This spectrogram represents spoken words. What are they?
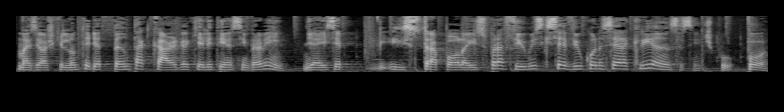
mas eu acho que ele não teria tanta carga que ele tem assim pra mim. E aí você extrapola isso pra filmes que você viu quando você era criança, assim, tipo, pô,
